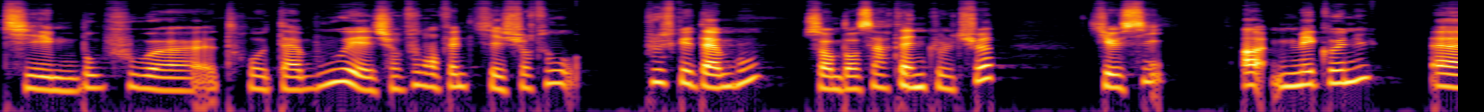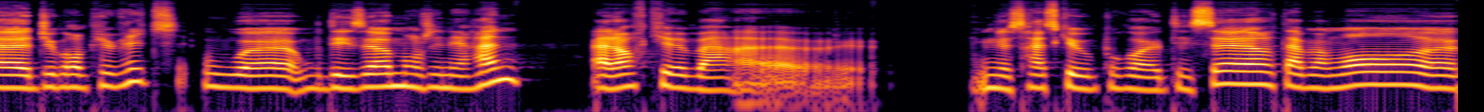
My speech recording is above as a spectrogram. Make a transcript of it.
qui est beaucoup euh, trop tabou et surtout, en fait, qui est surtout plus que tabou dans certaines cultures, qui est aussi ah, méconnu euh, du grand public ou, des hommes en général, alors que, bah, ne serait-ce que pour tes sœurs, ta maman,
